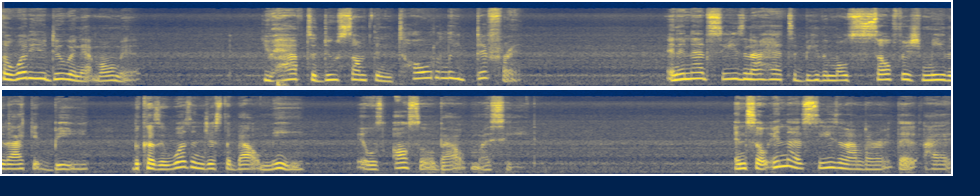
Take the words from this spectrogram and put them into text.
so, what do you do in that moment? You have to do something totally different and in that season, I had to be the most selfish me that I could be because it wasn't just about me, it was also about my seed. And so in that season, I learned that I,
